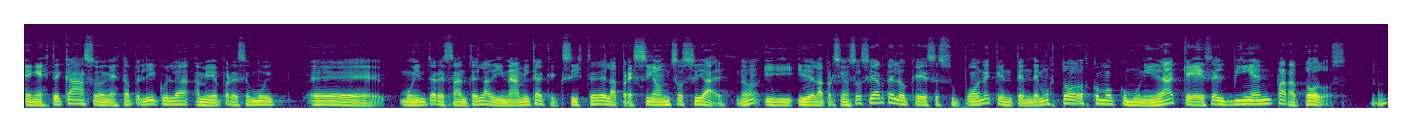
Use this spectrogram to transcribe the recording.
en este caso, en esta película, a mí me parece muy eh, muy interesante la dinámica que existe de la presión social, ¿no? Y, de la presión social de lo que se supone que entendemos todos como comunidad, que es el bien para todos, ¿no?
